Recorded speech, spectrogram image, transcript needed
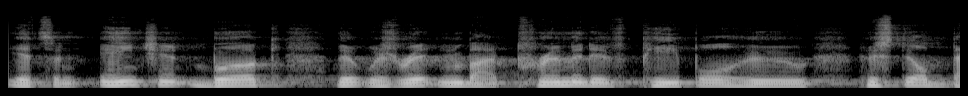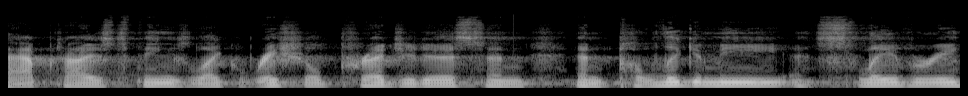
It's an ancient book that was written by primitive people who, who still baptized things like racial prejudice and, and polygamy and slavery.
